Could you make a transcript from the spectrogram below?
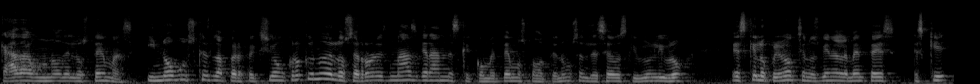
cada uno de los temas y no busques la perfección. Creo que uno de los errores más grandes que cometemos cuando tenemos el deseo de escribir un libro es que lo primero que se nos viene a la mente es, es que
